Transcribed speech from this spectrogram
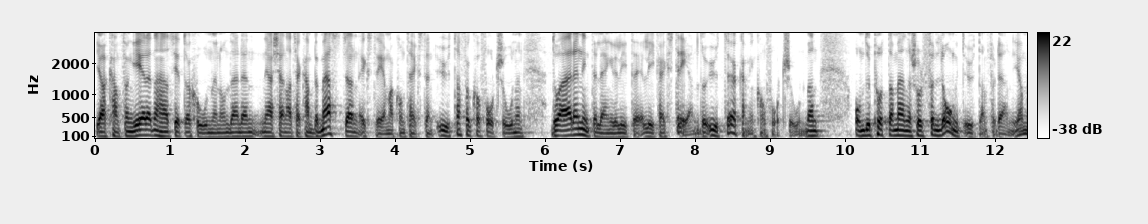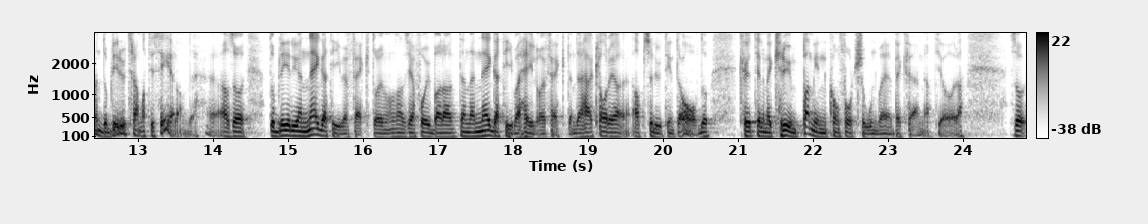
jag kan fungera i den här situationen och den, när jag känner att jag kan bemästra den extrema kontexten utanför komfortzonen, då är den inte längre lite, lika extrem. Då utökar min komfortzon. Men om du puttar människor för långt utanför den, ja men då blir det traumatiserande. Alltså, då blir det ju en negativ effekt och någonstans jag får ju bara den där negativa halo-effekten. Det här klarar jag absolut inte av. Då kan jag till och med krympa min komfortzon vad jag är bekväm med att göra. Så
